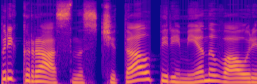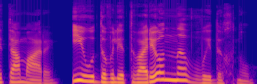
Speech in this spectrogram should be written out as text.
прекрасно считал перемены в ауре Тамары и удовлетворенно выдохнул.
